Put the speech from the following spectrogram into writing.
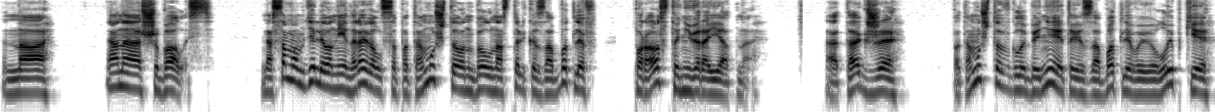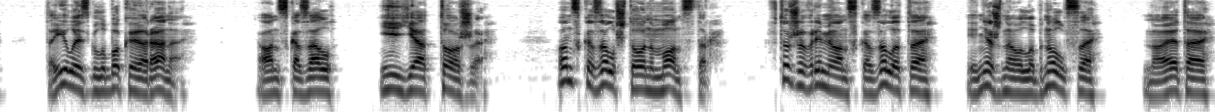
Но она ошибалась. На самом деле он ей нравился потому, что он был настолько заботлив, просто невероятно. А также потому, что в глубине этой заботливой улыбки таилась глубокая рана. Он сказал и я тоже. Он сказал, что он монстр. В то же время он сказал это и нежно улыбнулся, но это...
